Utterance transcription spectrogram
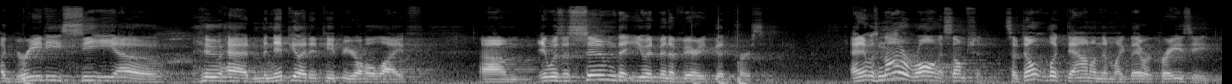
a greedy CEO who had manipulated people your whole life, um, it was assumed that you had been a very good person. And it was not a wrong assumption. So don't look down on them like they were crazy.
